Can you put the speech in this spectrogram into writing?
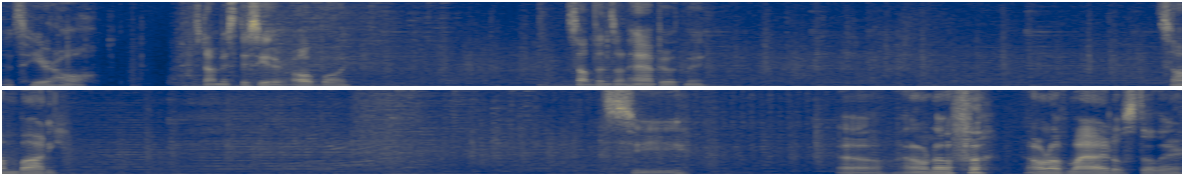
that's here? Oh, let's not miss this either. Oh boy. Something's unhappy with me. Somebody. Let's see. Oh, I don't know if I don't know if my idol's still there.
